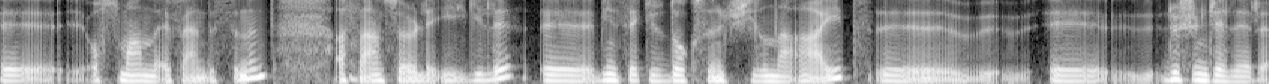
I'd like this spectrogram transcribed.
e, Osmanlı efendisinin asansörle ilgili e, 1893 yılına ait e, e, düşünceleri.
